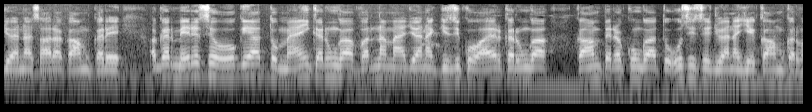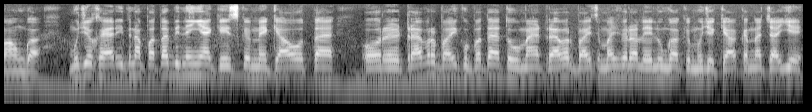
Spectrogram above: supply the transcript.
जो है ना, सारा काम करे। अगर मेरे से हो गया तो मैं ही करूँगा, वरना मैं जो है ना, किसी को हायर करूँगा, काम पे रखूँगा तो उसी से जो है ना, ये काम करवाऊँगा। मुझे खैर, इतना पता भी नहीं है कि इसके में क्या होता है, और ड्राइवर भाई को पता है तो मैं ड्राइवर भाई से मशवरा ले लूँगा कि मुझे क्या करना चाहिए।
